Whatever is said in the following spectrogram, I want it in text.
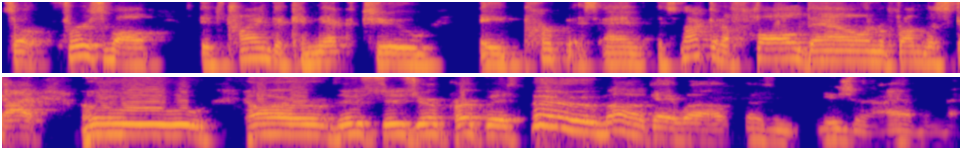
So first of all, it's trying to connect to a purpose. And it's not going to fall down from the sky. Oh Harv, this is your purpose. Boom. Oh, okay well doesn't usually i haven't met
